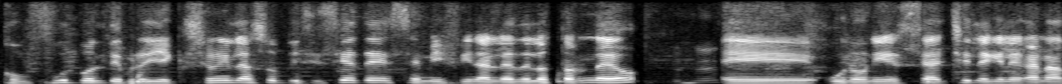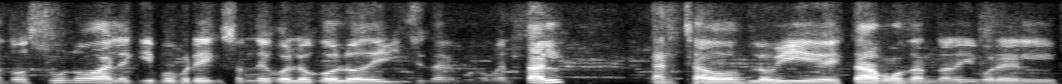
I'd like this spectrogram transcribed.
con fútbol de proyección y la sub-17, semifinales de los torneos. Eh, una Universidad de Chile que le gana 2-1 al equipo de proyección de Colo Colo de visita del Monumental. Cancha 2, lo vi, estábamos dando ahí por el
